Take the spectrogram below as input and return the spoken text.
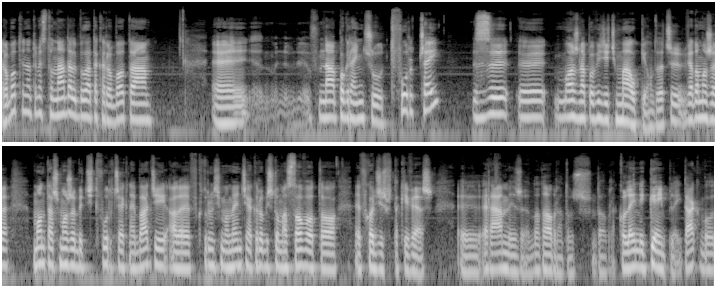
roboty, natomiast to nadal była taka robota e, na pograniczu twórczej, z, y, można powiedzieć, małpią. To znaczy, wiadomo, że montaż może być twórczy jak najbardziej, ale w którymś momencie, jak robisz to masowo, to wchodzisz w takie, wiesz, ramy, że no dobra, to już dobra, kolejny gameplay, tak? Bo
